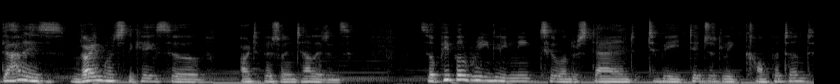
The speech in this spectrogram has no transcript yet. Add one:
that is very much the case of artificial intelligence so people really need to understand to be digitally competent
